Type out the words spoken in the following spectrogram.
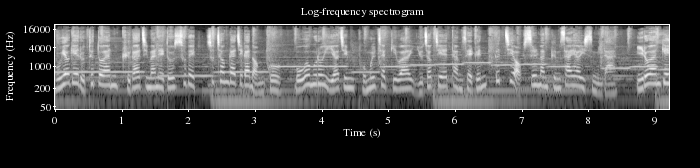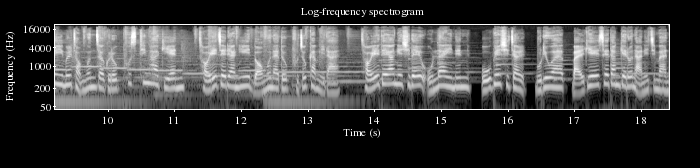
무역의 루트 또한 그가지만 해도 수백, 수천 가지가 넘고 모험으로 이어진 보물찾기와 유적지의 탐색은 끝이 없을 만큼 쌓여 있습니다. 이러한 게임을 전문적으로 포스팅하기엔 저의 재량이 너무나도 부족합니다. 저의 대항해 시대 온라인은 5배 시절 무료와 말기의 세 단계로 나뉘지만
